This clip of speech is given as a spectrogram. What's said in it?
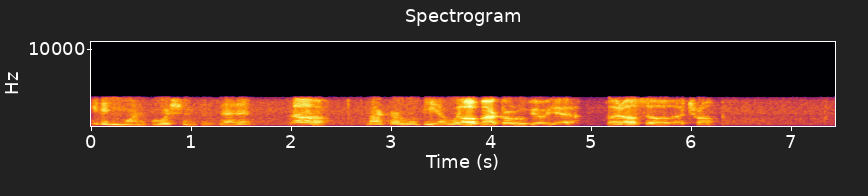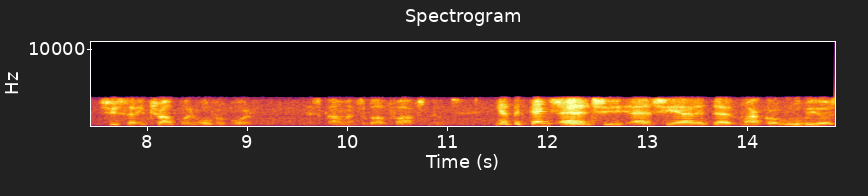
He didn't want abortions, is that it? No. Marco Rubio. What Oh, Marco Rubio, yeah, but Mhm. also uh, Trump. She's saying Trump went overboard. His comments about Fox News, yeah, but then she. and she and she added that Marco Rubio's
